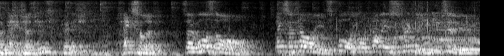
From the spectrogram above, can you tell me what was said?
Okay, judges, finished? Excellent. So Warsaw, make some noise for your novice Strictly Heat 2.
